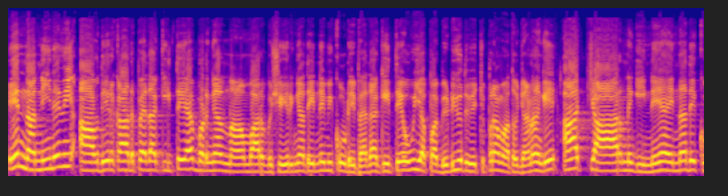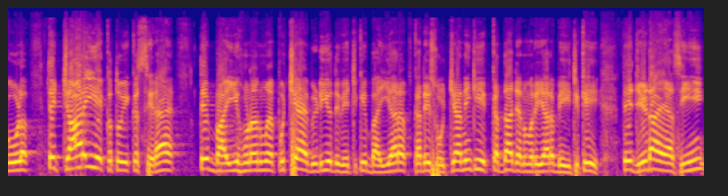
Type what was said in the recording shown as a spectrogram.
ਇਹ ਨਾਨੀ ਨੇ ਵੀ ਆਪਦੇ ਰਿਕਾਰਡ ਪੈਦਾ ਕੀਤੇ ਆ, ਬੜੀਆਂ ਨਾਮਵਾਰ ਬਸ਼ੀਰੀਆਂ ਤੇ ਇਹਨੇ ਵੀ ਘੋੜੇ ਪੈਦਾ ਕੀਤੇ, ਉਹ ਵੀ ਆਪਾਂ ਵੀਡੀਓ ਦੇ ਵਿੱਚ ਭਰਾਵਾਂ ਤੋਂ ਜਾਣਾਂਗੇ। ਆ ਚਾਰ ਨਗੀਨੇ ਆ ਇਹਨਾਂ ਦੇ ਕੋਲ ਤੇ ਚਾਰ ਹੀ ਇੱਕ ਤੋਂ ਇੱਕ ਸਿਰਾ ਹੈ। ਤੇ ਬਾਈ ਹੁਣਾਂ ਨੂੰ ਮੈਂ ਪੁੱਛਿਆ ਵੀਡੀਓ ਦੇ ਵਿੱਚ ਕਿ ਬਾਈ ਯਾਰ ਕਦੇ ਸੋਚਿਆ ਨਹੀਂ ਕਿ ਇੱਕ ਅੱਧਾ ਜਾਨਵਰ ਯਾਰ ਵੇਚ ਕੇ ਤੇ ਜਿਹੜਾ ਹੈ ਅਸੀਂ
